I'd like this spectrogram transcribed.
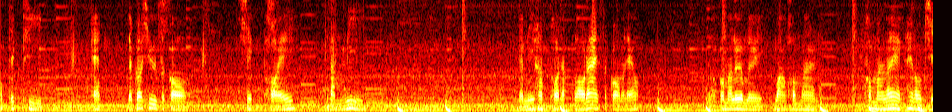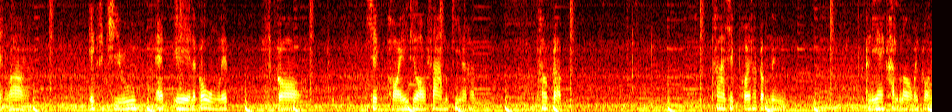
objective add แล้วก็ชื่อ score checkpoint dummy แบบนี้ครับพอเราได้สกอร์มาแล้ว เราก็มาเริ่มเลยวางคอมมานด์คอมมานด์แรกให้เราเขียนว่า execute add a แล้วก็วงเล็บ score เช็คพอยต์ที่เราสร้างเมื่อกี้นะครับ เท่ากับ ถ้าเช็คพอยต์เท่ากับ 1 อันนี้ให้คัดลอกไว้ก่อน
